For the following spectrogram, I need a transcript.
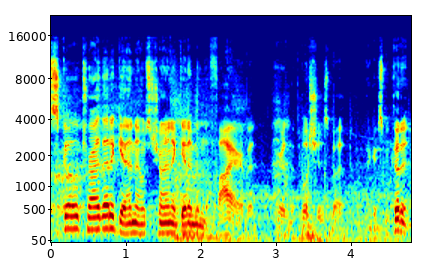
Let's go try that again. I was trying to get him in the fire, but or in the bushes, but I guess we couldn't.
